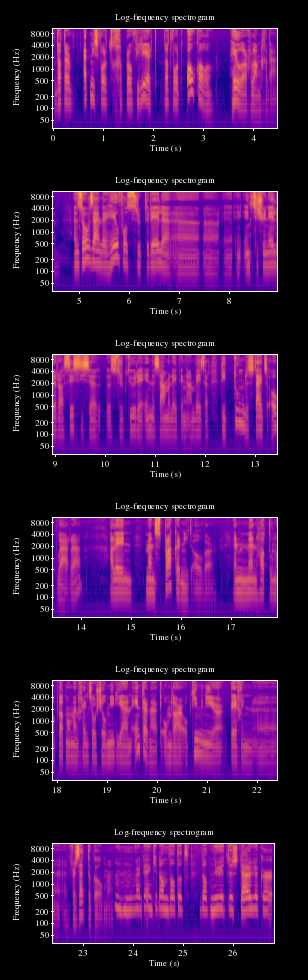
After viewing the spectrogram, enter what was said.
Dat er etnisch wordt geprofileerd, dat wordt ook al heel erg lang gedaan. En zo zijn er heel veel structurele, uh, uh, institutionele racistische structuren in de samenleving aanwezig, die toen destijds ook waren. Alleen men sprak er niet over. En men had toen op dat moment geen social media en internet om daar op die manier tegen verzet te komen. Mhm, maar denk je dan dat, het, dat nu het dus duidelijker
